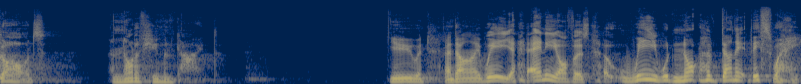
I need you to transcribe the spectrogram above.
God and not of humankind. You and, and I, we, any of us, we would not have done it this way.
